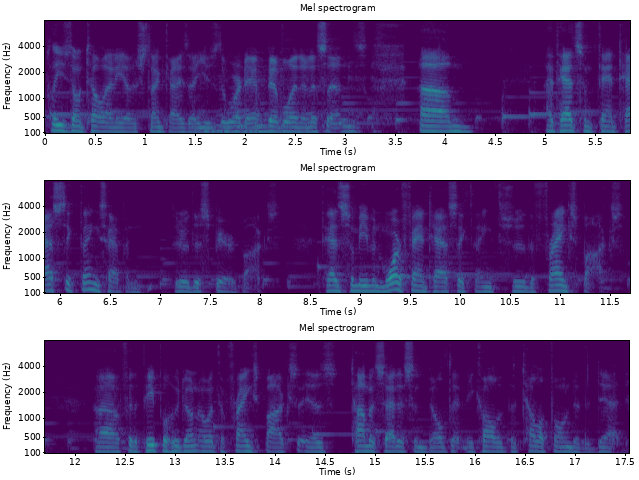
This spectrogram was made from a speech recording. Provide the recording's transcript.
Please don't tell any other stunt guys I use the word ambivalent in a sentence. Um, I've had some fantastic things happen through the spirit box. I've had some even more fantastic things through the Frank's box. Uh, for the people who don't know what the Frank's box is, Thomas Edison built it and he called it the telephone to the dead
